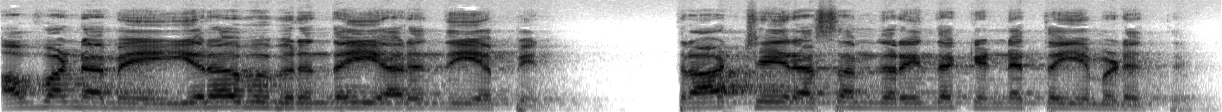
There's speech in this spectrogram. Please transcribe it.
அவ்வண்ணமே இரவு விருந்தை அருந்திய பின் திராட்சை ரசம் நிறைந்த கிண்ணத்தையும் எடுத்து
